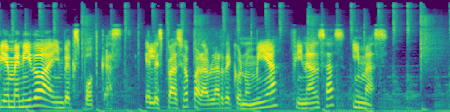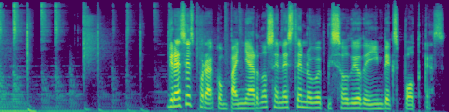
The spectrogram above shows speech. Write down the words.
Bienvenido a Invex Podcast, el espacio para hablar de economía, finanzas y más. Gracias por acompañarnos en este nuevo episodio de Invex Podcast.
